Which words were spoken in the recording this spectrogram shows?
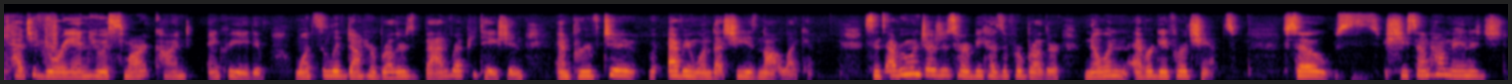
Khatchadorian, who is smart, kind, and creative, wants to live down her brother's bad reputation and prove to everyone that she is not like him. Since everyone judges her because of her brother, no one ever gave her a chance. So she somehow managed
